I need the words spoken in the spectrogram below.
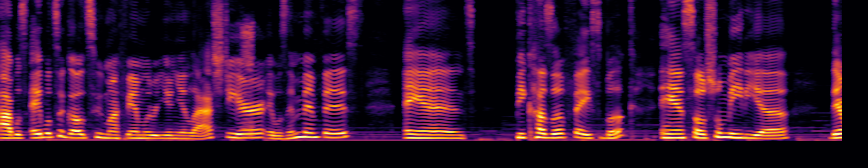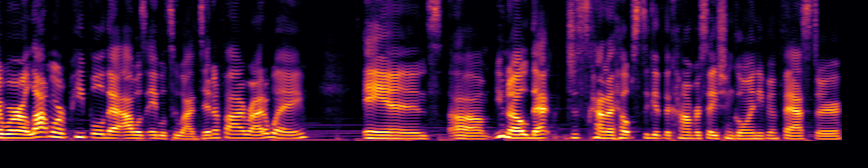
I was able to go to my family reunion last year. It was in Memphis, and because of Facebook and social media, there were a lot more people that I was able to identify right away and um, you know that just kind of helps to get the conversation going even faster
